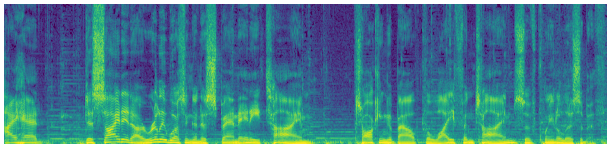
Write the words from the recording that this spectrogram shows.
I had decided I really wasn't going to spend any time talking about the life and times of Queen Elizabeth.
